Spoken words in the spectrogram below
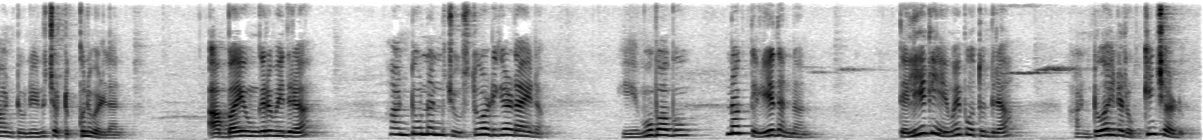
అంటూ నేను చటుక్కుని వెళ్ళాను. అబ్బాయి ఉంగరం ఎదురా అంటూ నన్ను చూస్తూ అడిగాడు ఆయన. ఏమో బాబు నాకు తెలియదన్నాను. తెలియక ఏమైపోతుందిరా? అంటూ ఆయన రొక్కించాడు.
